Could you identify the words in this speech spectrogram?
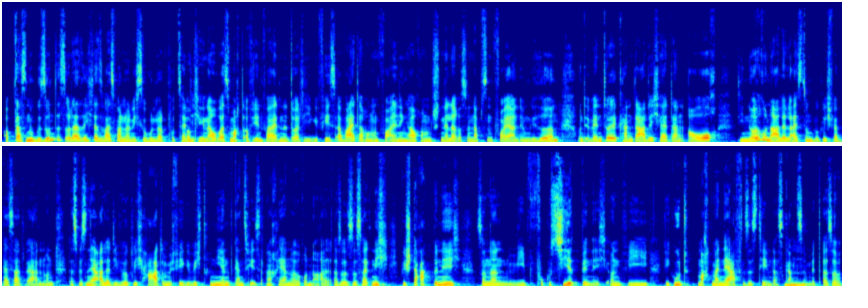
ob das nur gesund ist oder nicht, das weiß man noch nicht so hundertprozentig okay. genau, aber es macht auf jeden Fall halt eine deutliche Gefäßerweiterung und vor allen Dingen auch ein schnelleres Synapsenfeuern im Gehirn und eventuell kann dadurch halt dann auch die neuronale Leistung wirklich verbessert werden und das wissen ja alle, die wirklich hart und mit viel Gewicht trainieren, ganz viel ist nachher neuronal. Also es ist halt nicht, wie stark bin ich, sondern wie fokussiert bin ich und wie, wie gut macht mein Nervensystem das Ganze mhm. mit. Also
